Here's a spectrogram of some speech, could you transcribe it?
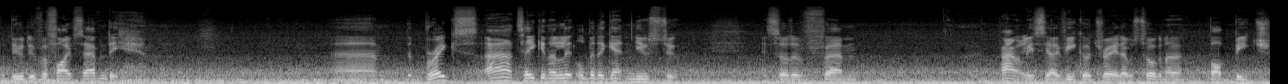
The beauty of a 570. Um, the brakes are taking a little bit of getting used to. It's sort of um, apparently it's the Iveco trade. I was talking to Bob Beach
